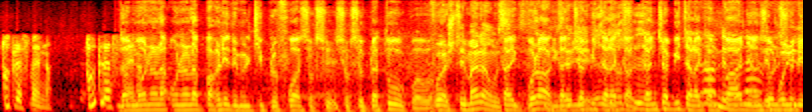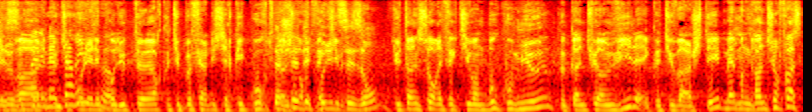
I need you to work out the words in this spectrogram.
toute la semaine. toute la Non, semaine. mais on en, a, on en a parlé de multiples fois sur ce, sur ce plateau. Quoi. Faut acheter malin aussi. Voilà, quand tu, habites à la, Bien sûr. quand tu habites à la Non, mais campagne, voilà. en zone rurale, que tu connais les producteurs, que tu peux faire du circuit court, tu sors des produits de effectivement- saison. Tu t'en sors effectivement beaucoup mieux que quand tu es en ville et que tu vas acheter, même en grande surface.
